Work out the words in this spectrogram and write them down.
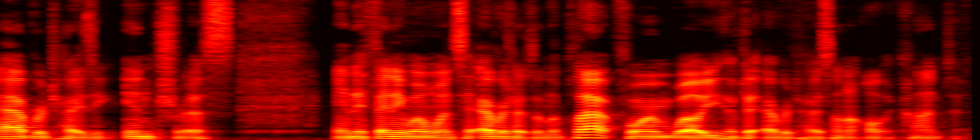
advertising interests. And if anyone wants to advertise on the platform, well, you have to advertise on all the content.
